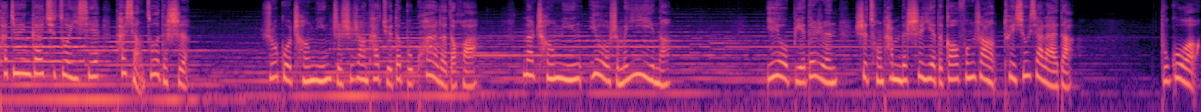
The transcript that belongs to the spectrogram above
他就应该去做一些他想做的事。如果成名只是让他觉得不快乐的话，那成名又有什么意义呢？也有别的人是从他们的事业的高峰上退休下来的。不过，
